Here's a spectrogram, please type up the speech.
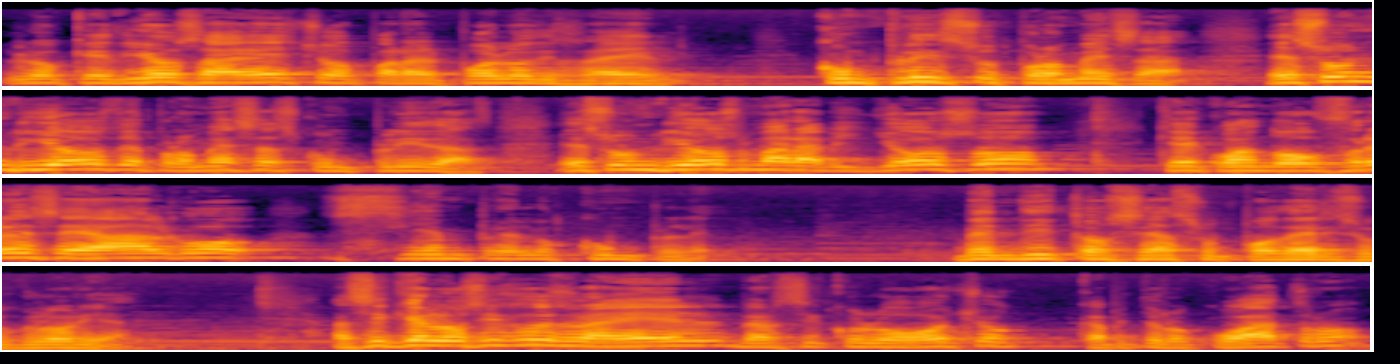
lo que Dios ha hecho para el pueblo de Israel. Cumplir su promesa. Es un Dios de promesas cumplidas. Es un Dios maravilloso que cuando ofrece algo siempre lo cumple. Bendito sea su poder y su gloria. Así que los hijos de Israel, versículo 8, capítulo 4,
